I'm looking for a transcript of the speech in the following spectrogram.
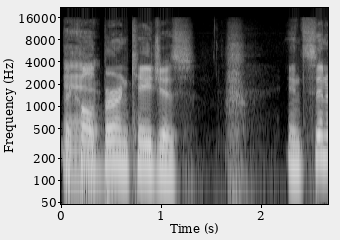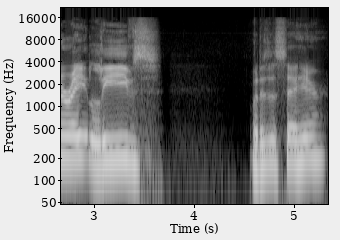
They're called burn cages. Incinerate leaves. What does it say here?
